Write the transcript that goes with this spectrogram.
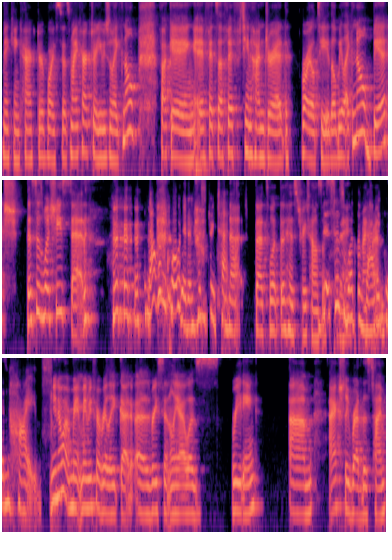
making character voices. My character usually like, nope, fucking if it's a 1500 royalty, they'll be like, no, bitch, this is what she said. that was quoted in history text. That, that's what the history tells us. This is what the Vatican friends. hides. You know what made, made me feel really good? Uh, recently, I was reading. Um, I actually read this time,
